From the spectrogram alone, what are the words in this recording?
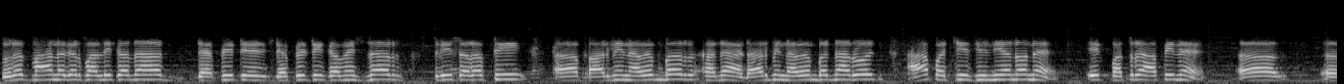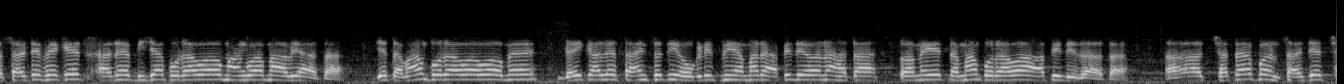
સુરત મહાનગરપાલિકાના ડેપ્યુટી ડેપ્યુટી કમિશનર શ્રી તરફથી બારમી નવેમ્બર અને અઢારમી નવેમ્બરના રોજ આ પચીસ યુનિયનોને એક પત્ર આપીને સર્ટિફિકેટ અને બીજા પુરાવાઓ માંગવામાં આવ્યા હતા. જે તમામ પુરાવાઓ અમે ગઈકાલે સાંજ સુધી ઓગણીસમી અમારે આપી દેવાના હતા, તો અમે એ તમામ પુરાવા આપી દીધા હતા. છતાં પણ સાંજે છ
